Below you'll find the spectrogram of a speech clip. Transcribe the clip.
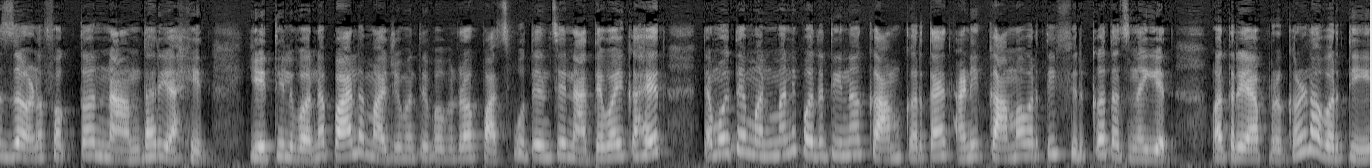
जण फक्त नामधारी आहेत. येथील वनपाल माजी मंत्री बबनराव पाचपूत यांचे नातेवाईक आहेत. त्यामुळे ते मनमानी पद्धतीनं काम करतायत आणि कामावरती फिरकतच नाहीयेत. मात्र या प्रकरणावरती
